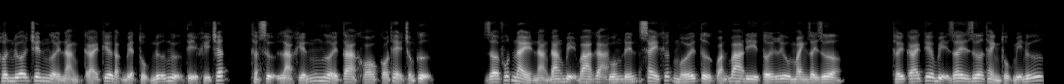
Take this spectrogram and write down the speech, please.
hơn nữa trên người nàng cái kia đặc biệt thuộc nữ ngự tỷ khí chất, thật sự là khiến người ta khó có thể chống cự giờ phút này nàng đang bị ba gã uống đến say khướt mới từ quán ba đi tới lưu manh dây dưa thấy cái kia bị dây dưa thành thục mỹ nữ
